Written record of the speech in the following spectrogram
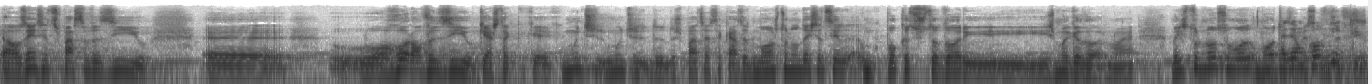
a ausência de espaço vazio, o horror ao vazio que, esta, que muitos, muitos dos espaços desta casa demonstram não deixa de ser um pouco assustador e, e esmagador, não é? Mas isso tornou-se uma, outra Mas é um convite.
